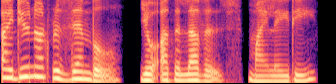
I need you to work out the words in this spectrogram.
I do not resemble your other lovers, my lady.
